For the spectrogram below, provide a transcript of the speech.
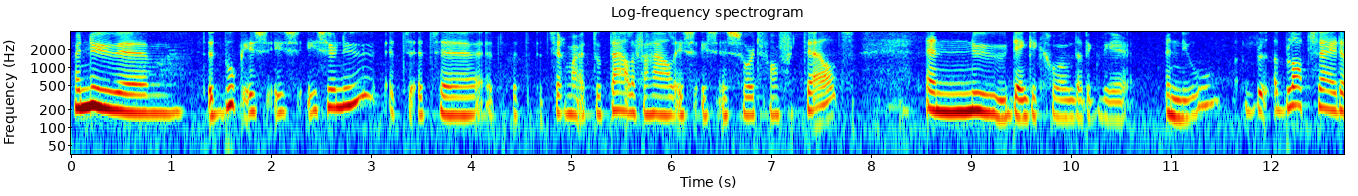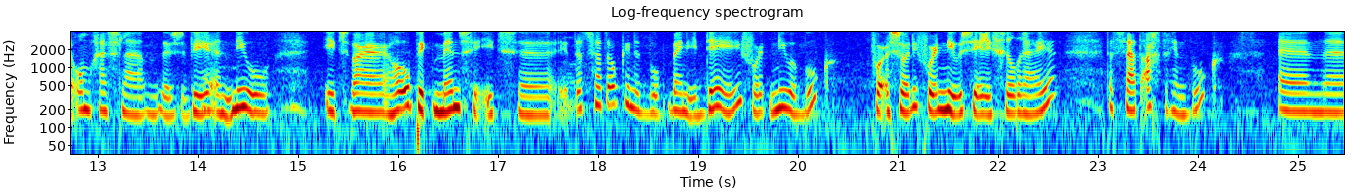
Maar nu... Um, het boek is, is, is er nu. Het, het, uh, het, het, het, zeg maar, het totale verhaal is, is een soort van verteld. En nu denk ik gewoon dat ik weer een nieuw bladzijde om ga slaan. Dus weer een nieuw iets waar hoop ik mensen iets. Uh, dat staat ook in het boek. Mijn idee voor het nieuwe boek. Voor, sorry, voor een nieuwe serie schilderijen. Dat staat achter in het boek. En uh,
